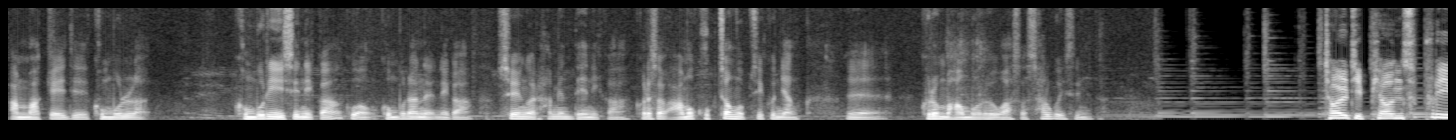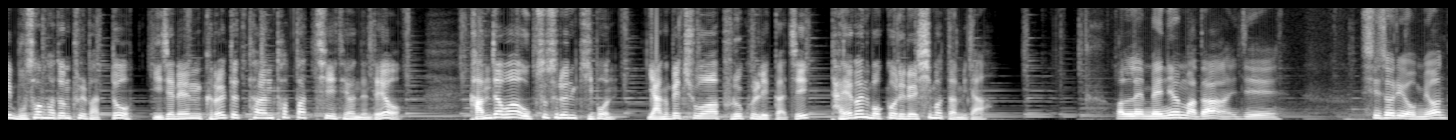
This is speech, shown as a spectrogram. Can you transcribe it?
안 맞게 이제 건물 건물이 있으니까 그 건물 안에 내가 수행을 하면 되니까 그래서 아무 걱정 없이 그냥 에, 그런 마음으로 와서 살고 있습니다. 절 뒤편 수풀이 무성하던 풀밭도 이제는 그럴듯한 텃밭이 되었는데요. 감자와 옥수수는 기본, 양배추와 브로콜리까지 다양한 먹거리를 심었답니다. 원래 매년마다 이제 시설이 오면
